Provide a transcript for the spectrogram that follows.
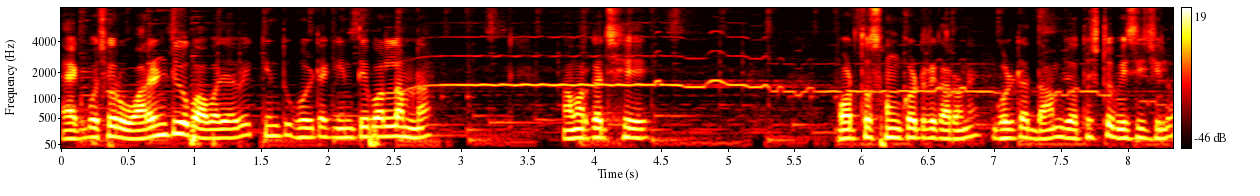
এক বছর ওয়ারেন্টিও পাওয়া যাবে, কিন্তু ঘড়িটা কিনতে পারলাম না। আমার কাছে অর্থ সংকটের কারণে ঘড়িটার দাম যথেষ্ট বেশি ছিল।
